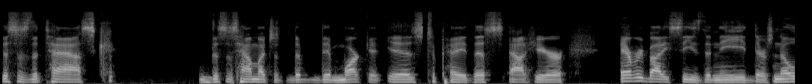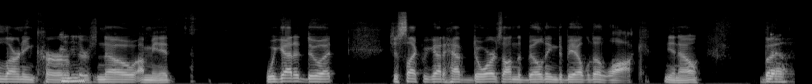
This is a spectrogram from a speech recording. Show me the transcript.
this is the task this is how much the, the market is to pay this out here everybody sees the need. There's no learning curve. Mm-hmm. There's no, I mean, it, we got to do it just like we got to have doors on the building to be able to lock, you know. But yeah.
